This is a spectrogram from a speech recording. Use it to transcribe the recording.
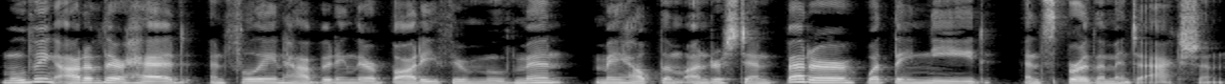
Moving out of their head and fully inhabiting their body through movement may help them understand better what they need and spur them into action.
